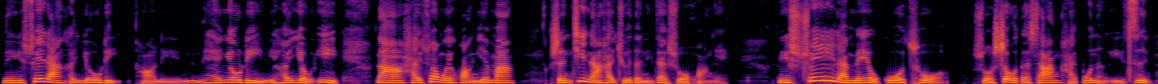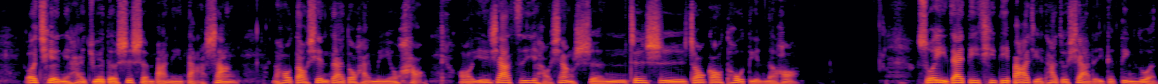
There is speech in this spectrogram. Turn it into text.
你虽然很有理，哈，你你很有理，你很有义，那还算为谎言吗？神竟然还觉得你在说谎诶，你虽然没有过错。所受的伤还不能医治，而且你还觉得是神把你打伤，然后到现在都还没有好哦。言下之意，好像神真是糟糕透顶了哈。所以在第七、第八节，他就下了一个定论：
